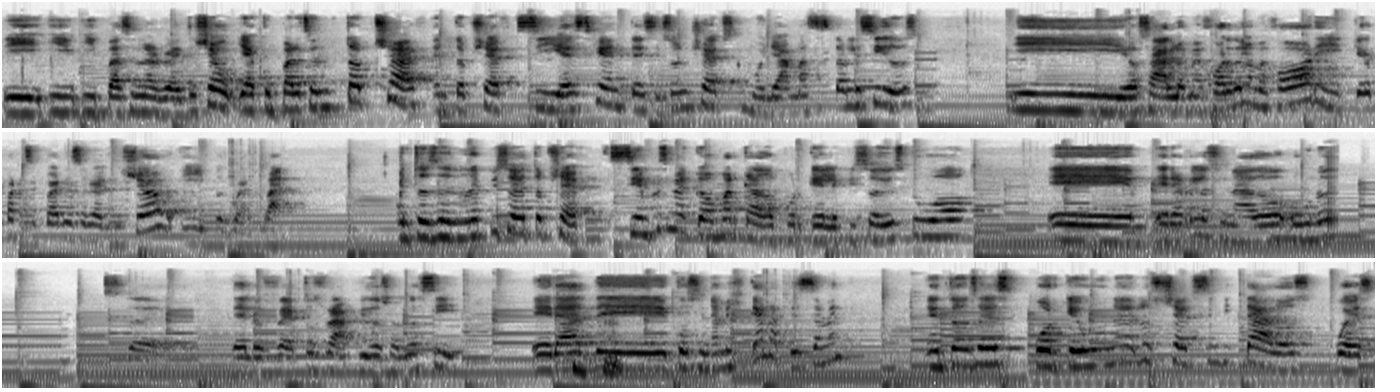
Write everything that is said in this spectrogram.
y, y, y pasa en el reality show. Y a comparación de Top Chef, en Top Chef sí es gente, sí son chefs como ya más establecidos, y, o sea, lo mejor de lo mejor y quiero participar de ese reality show y pues bueno, vale. Entonces, en un episodio de Top Chef siempre se me quedó marcado porque el episodio estuvo, eh, era relacionado, uno de, los retos rápidos o algo así, era de cocina mexicana precisamente. Entonces, porque uno de los chefs invitados, pues,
